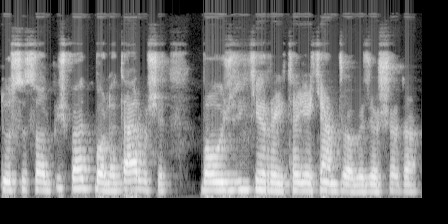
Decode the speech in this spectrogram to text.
دو سه سال پیش باید بالاتر باشه با وجودی که ریتا یکم جابجا شدن.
